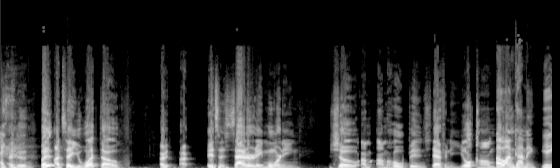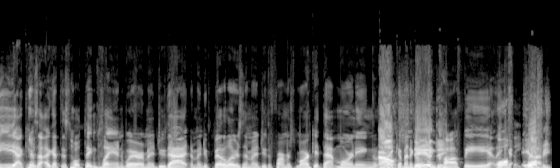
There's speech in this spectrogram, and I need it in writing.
I said, do. But I'll tell you what, though, I, I, it's a Saturday morning, so I'm I'm hoping Stephanie you'll come. Oh, I'm coming. Yeah, yeah, yeah. Because I got this whole thing planned where I'm gonna do that. I'm gonna do fiddlers. I'm gonna do the farmers market that morning. Like I'm gonna go get Outstanding. coffee. Like, Coffee. yeah. Coffee.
